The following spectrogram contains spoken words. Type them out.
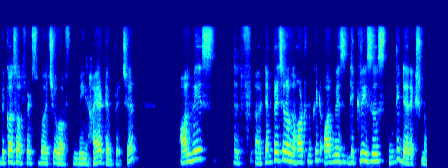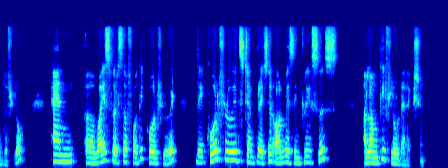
because of its virtue of being higher temperature, always the uh, temperature of the hot liquid always decreases in the direction of the flow and uh, vice versa for the cold fluid. The cold fluid's temperature always increases along the flow direction.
